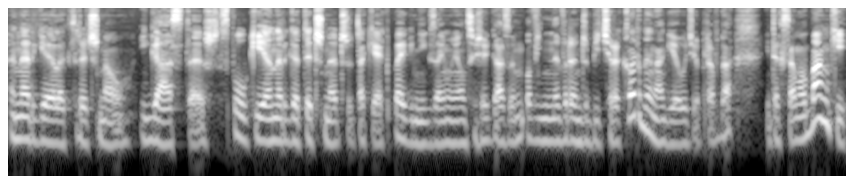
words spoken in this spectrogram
energię elektryczną i gaz też, spółki energetyczne, czy takie jak Pegnik zajmujące się gazem, powinny wręcz bić rekordy na giełdzie, prawda? I tak samo banki.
